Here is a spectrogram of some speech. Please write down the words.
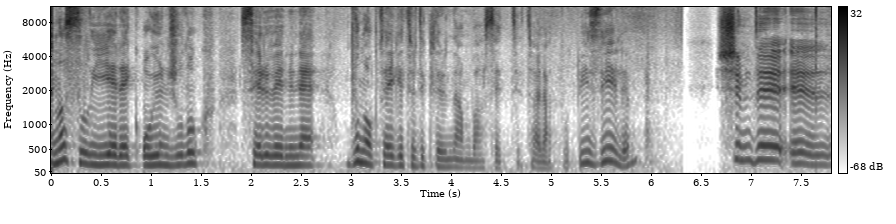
nasıl yiyerek oyunculuk serüvenine bu noktaya getirdiklerinden bahsetti Talat Bulut. Bir izleyelim. Şimdi e,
